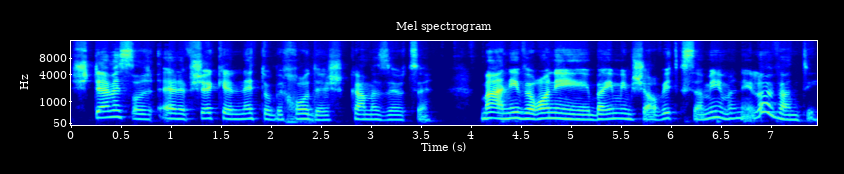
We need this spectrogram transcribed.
12 אלף שקל נטו בחודש, כמה זה יוצא. מה, אני ורוני באים עם שרביט קסמים? אני לא הבנתי.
